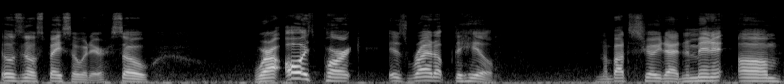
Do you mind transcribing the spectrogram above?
it was no space over there. So where i always park is right up the hill. I'm about to show you that in a minute. Um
